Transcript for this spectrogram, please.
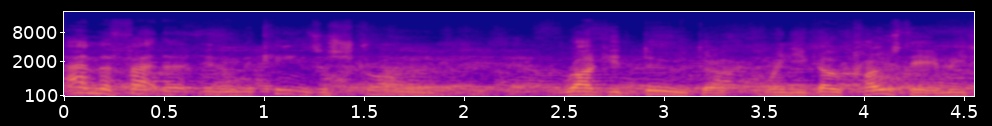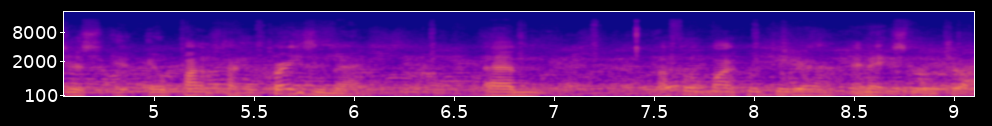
and the fact that you know Nikitin's a strong, rugged dude that when you go close to him, he just he'll punch like a crazy man. Um, I thought Michael did a, an excellent job.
